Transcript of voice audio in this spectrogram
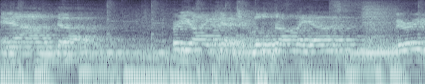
And uh, pretty eye-catching, little Dali-esque, very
